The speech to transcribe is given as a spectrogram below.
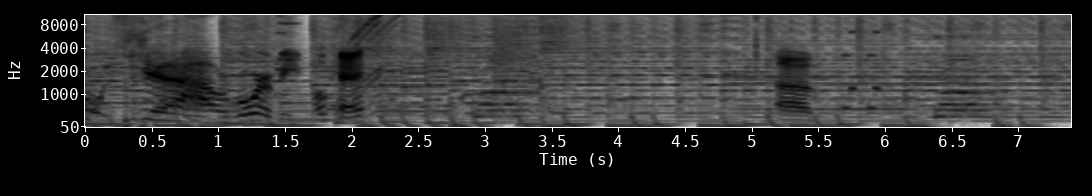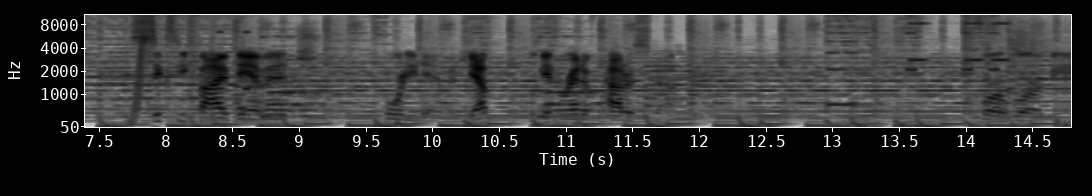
Whoa, yeah, Aurora Beam. Okay. Um, 65 damage, 40 damage. Yep, we're getting rid of Powder Snow for Aurora Beam.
